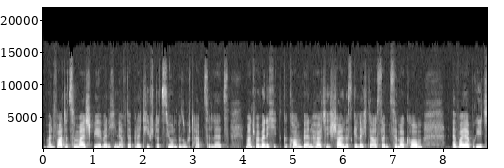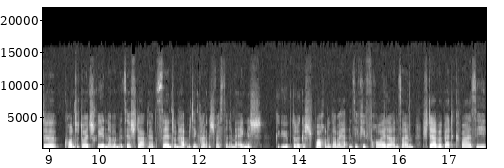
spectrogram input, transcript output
Mein Vater zum Beispiel, wenn ich ihn auf der Palliativstation besucht habe zuletzt, manchmal, wenn ich gekommen bin, hörte ich schallendes Gelächter aus seinem Zimmer kommen. Er war ja Brite, konnte Deutsch reden, aber mit sehr starkem Akzent und hat mit den Krankenschwestern immer Englisch geübt oder gesprochen und dabei hatten sie viel Freude an seinem Sterbebett quasi.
